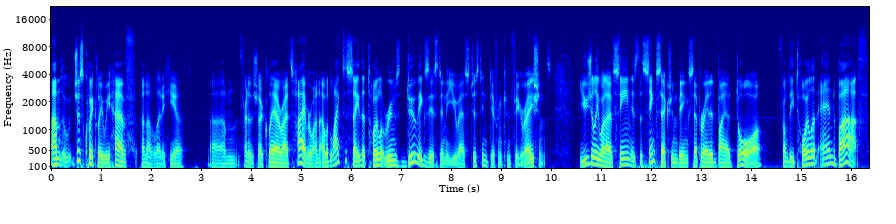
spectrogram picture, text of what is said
Um, just quickly, we have another letter here. Um, friend of the show, Claire writes, "Hi everyone. I would like to say that toilet rooms do exist in the U.S., just in different configurations. Usually, what I've seen is the sink section being separated by a door from the toilet and bath.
